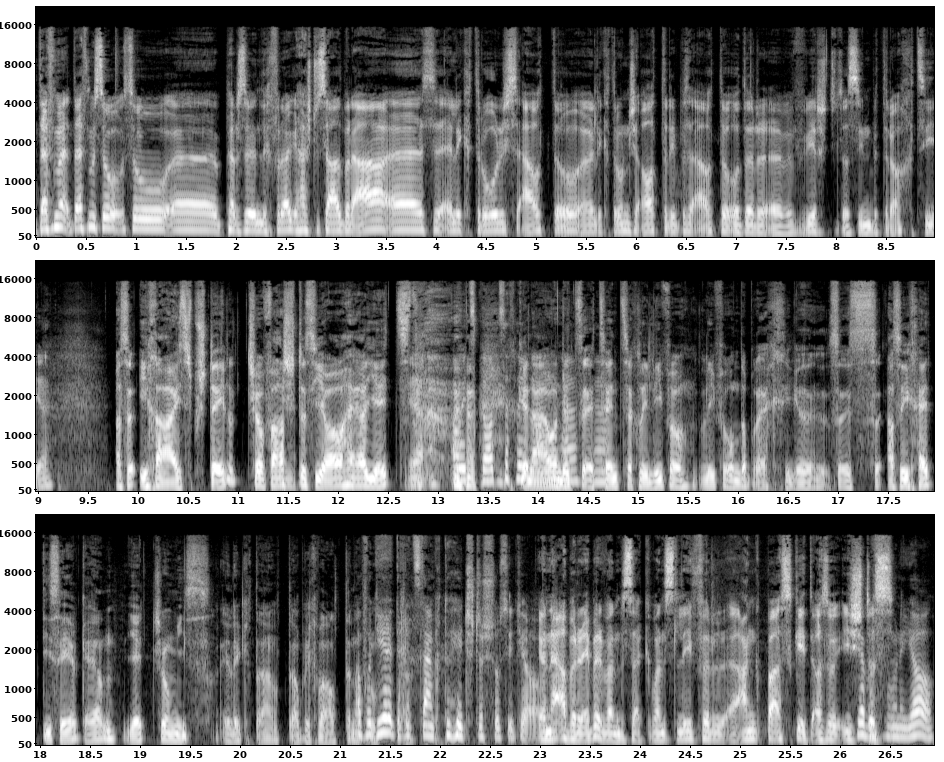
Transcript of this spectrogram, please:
darf man, darf man so, so äh, persönlich fragen, hast du selber auch äh, ein elektronisches Auto, elektronisch angetriebenes Auto oder äh, wirst du das in Betracht ziehen? Also ich habe eins bestellt, schon fast ein Jahr her jetzt. Ja. Oh, jetzt geht es ein bisschen Genau, lang, und ja. jetzt, jetzt ja. haben sie ein bisschen Liefer, Lieferunterbrechungen. Also, es, also ich hätte sehr gern jetzt schon mein Elektroauto, aber ich warte noch. Aber dir hätte ich jetzt gedacht, du hättest das schon seit Jahren. Ja, nein, aber eben, wenn es, wenn es Lieferengpass gibt, also ist Ja, aber das... vor einem Jahr.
